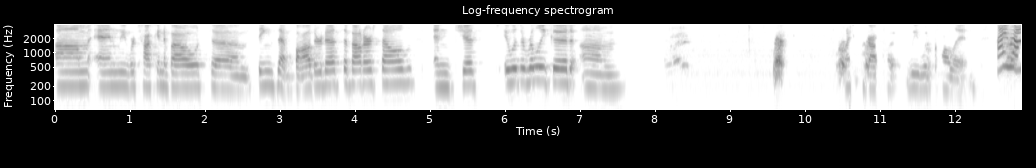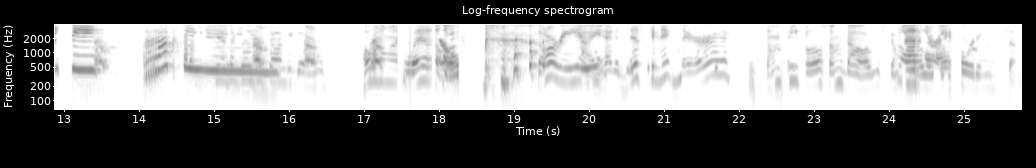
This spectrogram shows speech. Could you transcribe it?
um and we were talking about um things that bothered us about ourselves and just it was a really good um I forgot what we would call it. Hi, Roxy. Yeah, there goes Roxy. the dog again. Hold on. Well, sorry, I had a disconnect there. Some people, some dogs don't oh, That's know all we're recording something.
